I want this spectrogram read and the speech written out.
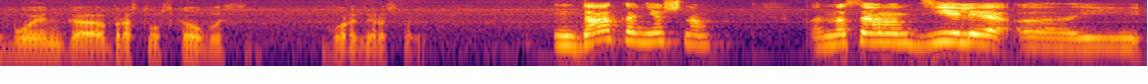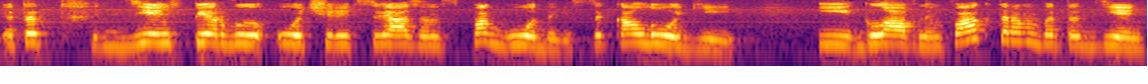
Боинга в Ростовской области, в городе Ростове. Да, конечно. На самом деле этот день в первую очередь связан с погодой, с экологией, и главным фактором в этот день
